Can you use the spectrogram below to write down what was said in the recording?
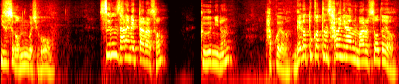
있을 수가 없는 것이고 쓰는 사람에 따라서 그 의미는 바꿔요. 내가 똑같은 사랑이라는 말을 써도요.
